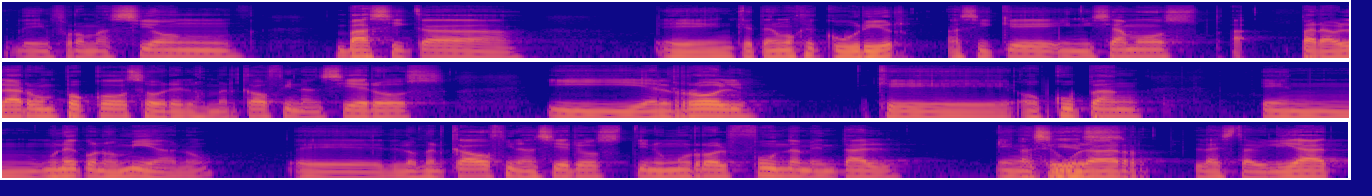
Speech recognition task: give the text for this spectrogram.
de información básica eh, que tenemos que cubrir, así que iniciamos para hablar un poco sobre los mercados financieros y el rol que ocupan en una economía, ¿no? Eh, los mercados financieros tienen un rol fundamental en asegurar la estabilidad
